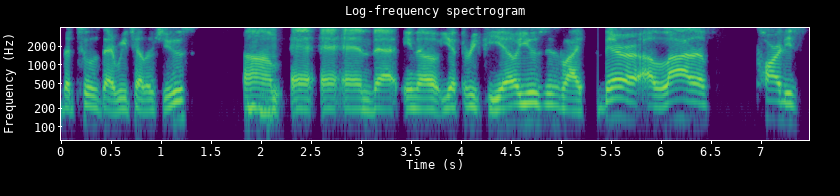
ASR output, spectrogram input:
the tools that retailers use. Mm-hmm. Um, and, and, and that you know your 3PL uses like there are a lot of parties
